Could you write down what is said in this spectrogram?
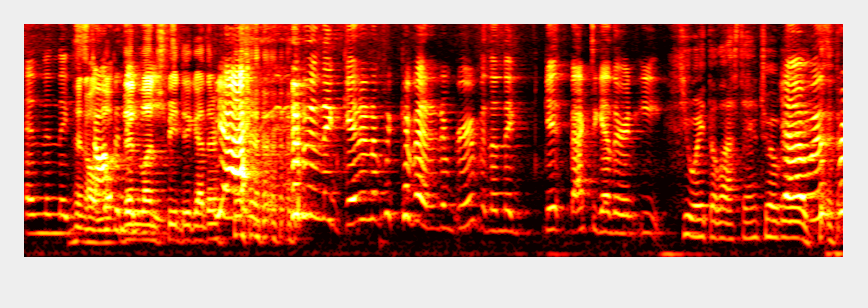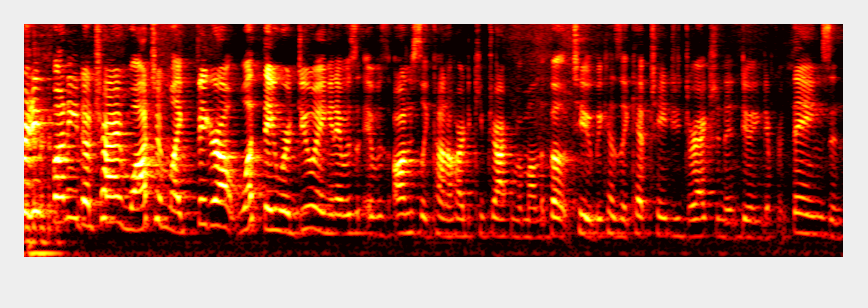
and then they'd Then, stop lu- and then they lunch eat. feed together. Yeah, and then they get in a competitive group, and then they get back together and eat. you ate the last anchovy. Yeah, it was pretty funny to try and watch them like figure out what they were doing, and it was it was honestly kind of hard to keep track of them on the boat too because they kept changing direction and doing different things and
